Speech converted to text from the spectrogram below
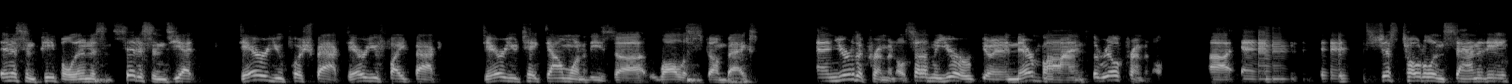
innocent people, innocent citizens, yet dare you push back, dare you fight back, dare you take down one of these uh, lawless scumbags, and you're the criminal. Suddenly you're, you know, in their minds, the real criminal. Uh, and it's just total insanity,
